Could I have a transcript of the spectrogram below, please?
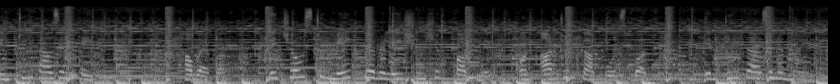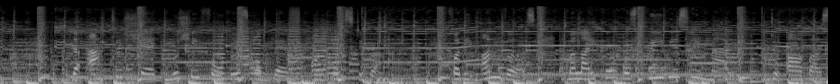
in 2018. However, they chose to make their relationship public on Arjun Kapoor's birthday in 2019. The actress shared mushy photos of them on Instagram. For the unversed, Malaika was previously married to Arbaaz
